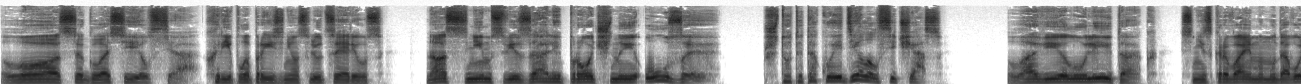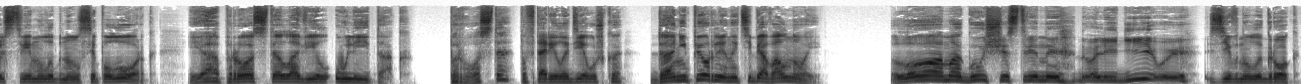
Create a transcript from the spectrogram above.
«Ло согласился», — хрипло произнес Люцериус. «Нас с ним связали прочные узы». «Что ты такое делал сейчас?» «Ловил улиток», — с нескрываемым удовольствием улыбнулся полуорг. «Я просто ловил улиток». «Просто?» — повторила девушка. «Да они перли на тебя волной». «Ло могущественны, но ленивы», — зевнул игрок,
